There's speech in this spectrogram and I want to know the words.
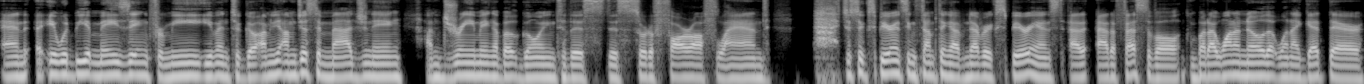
And it would be amazing for me even to go. I mean, I'm just imagining, I'm dreaming about going to this this sort of far off land just experiencing something I've never experienced at, at a festival. But I want to know that when I get there,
